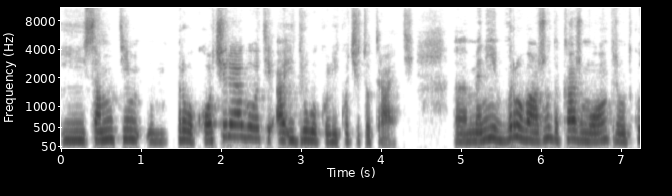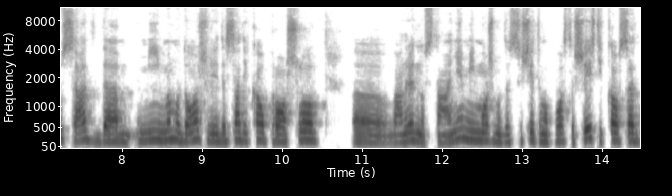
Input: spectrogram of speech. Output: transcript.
i samim tim prvo ko će reagovati, a i drugo koliko će to trajati. E, meni je vrlo važno da kažem u ovom trenutku sad da mi imamo doživlje da sad je kao prošlo vanredno stanje, mi možemo da se šetamo posle šest i kao sad,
